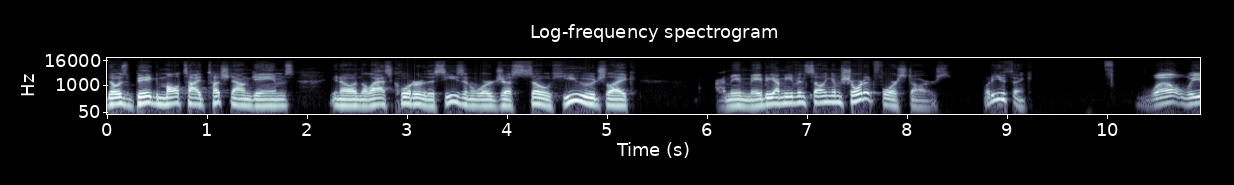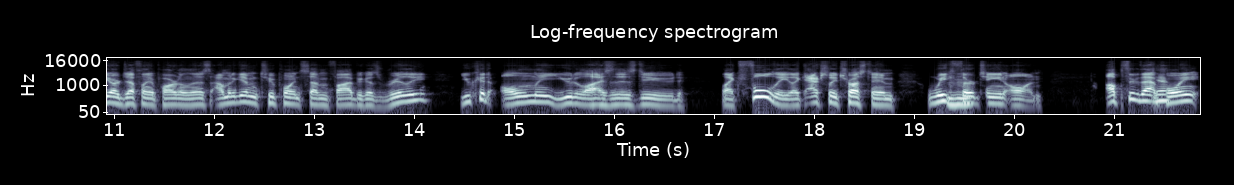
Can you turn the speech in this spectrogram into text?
those big multi touchdown games, you know, in the last quarter of the season were just so huge like I mean, maybe I'm even selling him short at 4 stars. What do you think? Well, we are definitely a part on this. I'm going to give him 2.75 because really, you could only utilize this dude like fully, like actually trust him week mm-hmm. 13 on. Up through that yeah. point,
